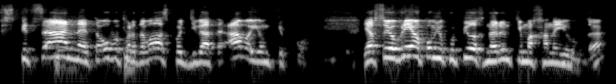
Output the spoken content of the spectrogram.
специально, эта обувь продавалась под 9 ава Йом Кипур. Я в свое время, помню, купил их на рынке Маханаю, да,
